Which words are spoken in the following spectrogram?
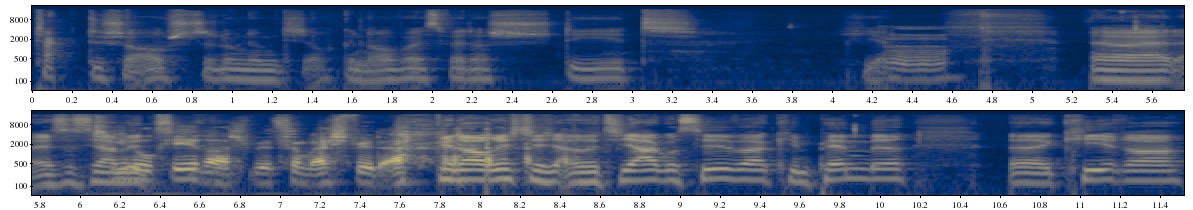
taktische Aufstellung, damit ich auch genau weiß, wer da steht. Hier. Mhm. Äh, es ist ja Tino mit, Kera spielt zum Beispiel da. Genau, richtig. Also Thiago Silva, Kim Pembe, äh, Kera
